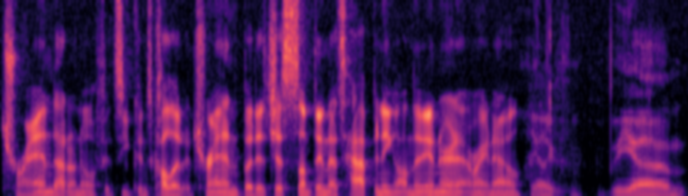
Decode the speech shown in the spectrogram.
trend i don't know if it's you can call it a trend but it's just something that's happening on the internet right now yeah, like the um,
